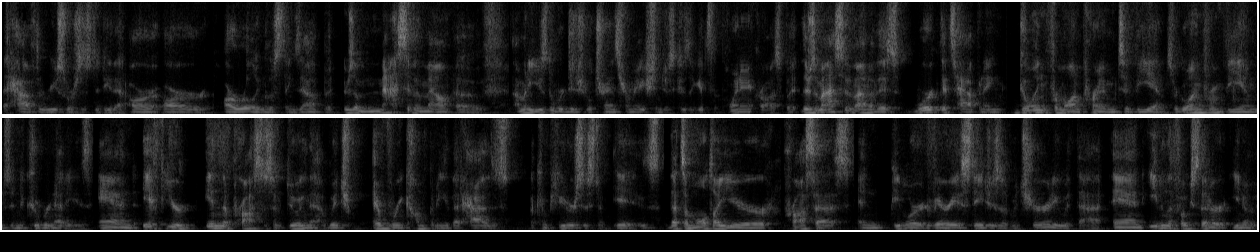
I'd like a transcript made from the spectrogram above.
that have the resources to do that are are are rolling those things out. But there's a massive amount of I'm going to use the word digital transformation just because it gets the point across. But there's a massive amount of this work that's happening going from on-prem to VMs or going from VMs into Kubernetes. And if you're in the process of doing that, which every company that has a computer system is. That's a multi year process, and people are at various stages of maturity with that. And even the folks that are, you know,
